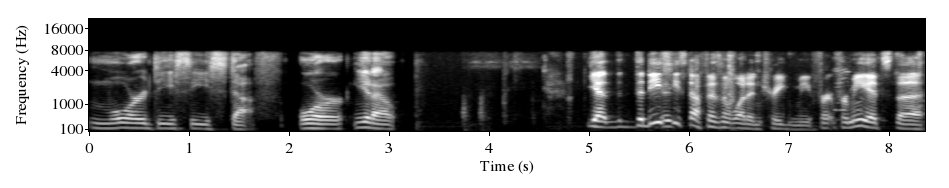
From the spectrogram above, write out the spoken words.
more DC stuff or, you know, yeah, the, the DC stuff isn't what intrigued me. For for me, it's the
